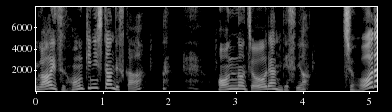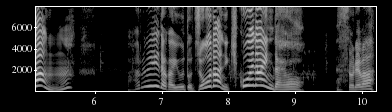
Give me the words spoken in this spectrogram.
ガイズ本気にしたんですか？ほんの冗談ですよ。冗談？バルイーダが言うと冗談に聞こえないんだよ。それは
